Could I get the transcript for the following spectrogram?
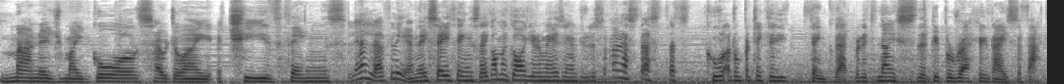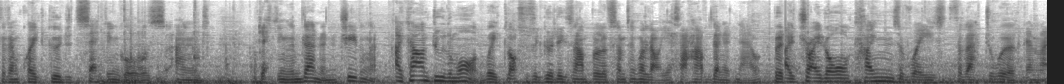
manage my goals? How do I achieve things? They're lovely. And they say things like, oh my God, you're amazing. I do this. Oh, that's, that's, that's cool. I don't particularly think that, but it's nice that people recognize the fact that I'm quite good at setting goals and getting them done and achieving them. I can't do them all. Weight loss is a good example of something. Well, no, yes, I have done it now, but I tried all kinds of ways for that to work, and I,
